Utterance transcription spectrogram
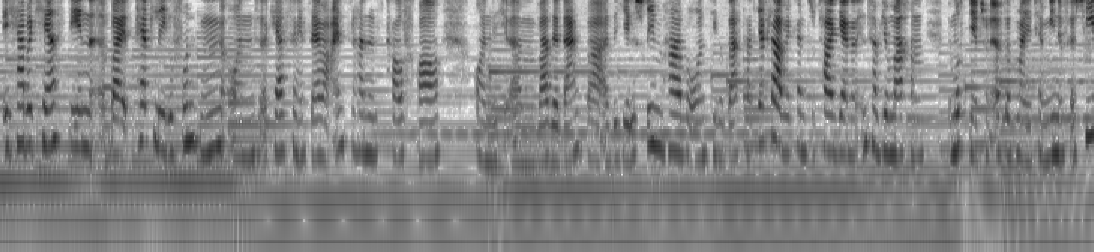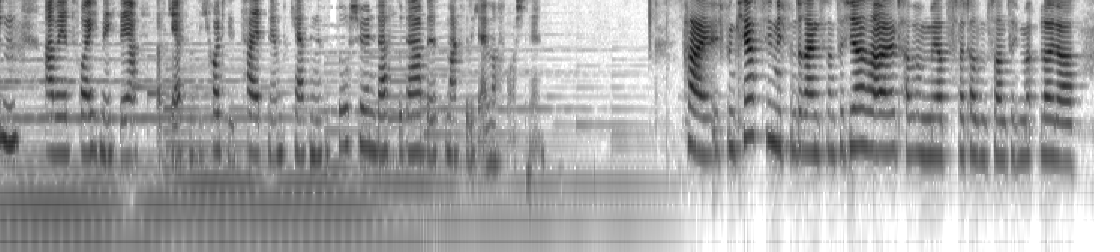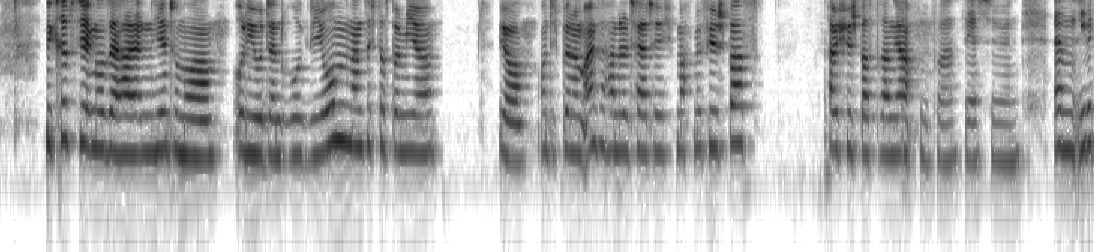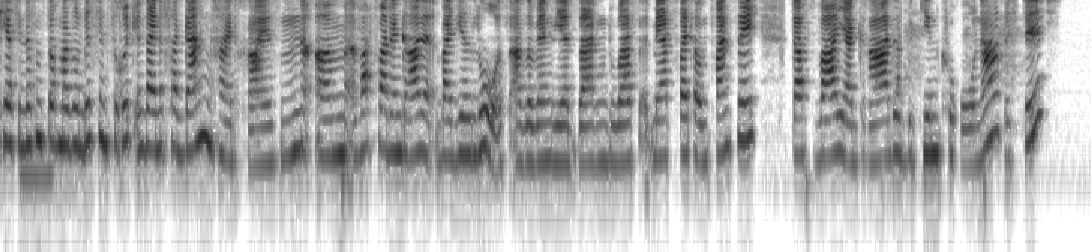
Ich habe Kerstin bei Petley gefunden und Kerstin ist selber Einzelhandelskauffrau und ich ähm, war sehr dankbar, als ich ihr geschrieben habe und sie gesagt hat, ja klar, wir können total gerne ein Interview machen. Wir mussten jetzt schon öfters mal die Termine verschieben, aber jetzt freue ich mich sehr, dass Kerstin sich heute die Zeit nimmt. Kerstin, es ist so schön, dass du da bist. Magst du dich einmal vorstellen? Hi, ich bin Kerstin, ich bin 23 Jahre alt, habe im März 2020 leider eine Krebsdiagnose erhalten, Hirntumor, Oliodendrogliom nennt sich das bei mir. Ja, und ich bin im Einzelhandel tätig. Macht mir viel Spaß. Habe ich viel Spaß dran, ja. Super, sehr schön. Ähm, liebe Kerstin, lass uns doch mal so ein bisschen zurück in deine Vergangenheit reisen. Ähm, was war denn gerade bei dir los? Also wenn wir jetzt sagen, du warst März 2020, das war ja gerade Beginn Corona, richtig?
